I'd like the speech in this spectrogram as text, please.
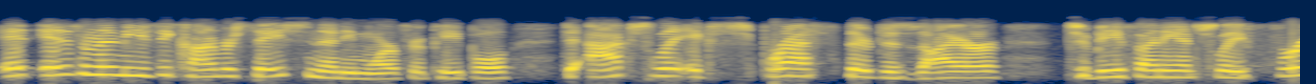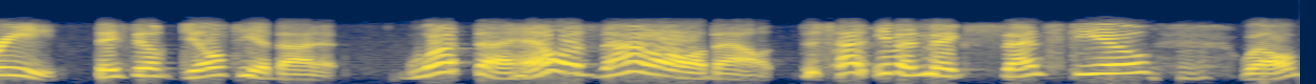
it isn't an easy conversation anymore for people to actually express their desire to be financially free. They feel guilty about it. What the hell is that all about? Does that even make sense to you? Well,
